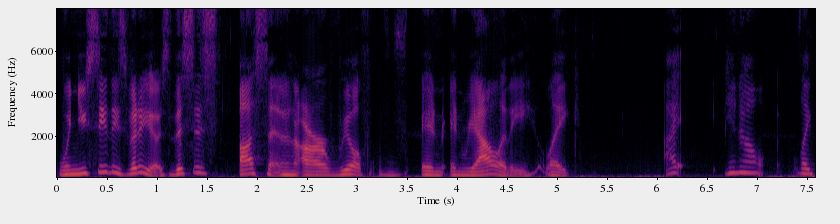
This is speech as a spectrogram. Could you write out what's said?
When you see these videos, this is us in our real, in in reality. Like, I, you know, like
